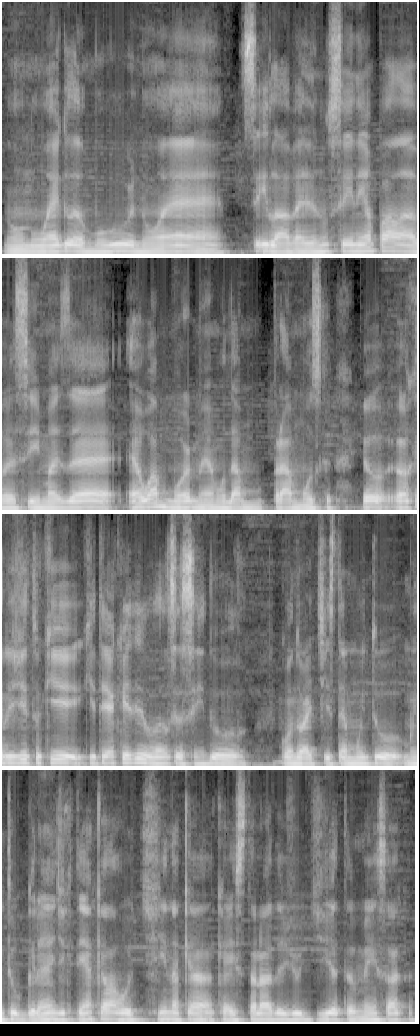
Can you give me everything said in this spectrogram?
Não, não é glamour, não é sei lá, velho, eu não sei nem a palavra assim, mas é, é o amor mesmo da, pra música. Eu, eu acredito que, que tem aquele lance assim do. Quando o artista é muito, muito grande, que tem aquela rotina que a, que a estrada judia também, saca?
